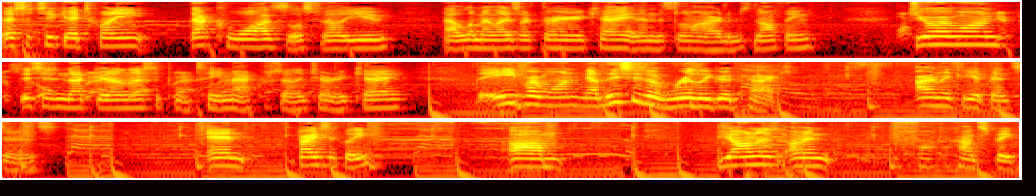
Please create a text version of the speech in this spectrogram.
Best of 2K20, that Kawhi's lost value. That LaMelo's like 300k, and then this Lamar Adams nothing. Duo one, this isn't that good unless you pull T Mac, which is only 200k. The Evo one, now this is a really good pack. Only if you get Ben Simmons. And basically, um, Giannis, I mean, fuck, I can't speak.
